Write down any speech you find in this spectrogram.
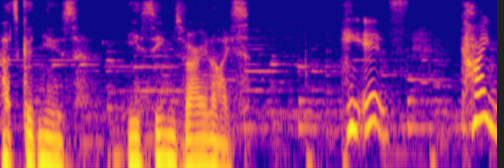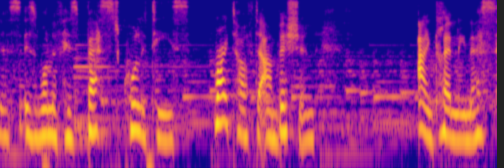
That's good news. He seems very nice. He is. Kindness is one of his best qualities, right after ambition. And cleanliness.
